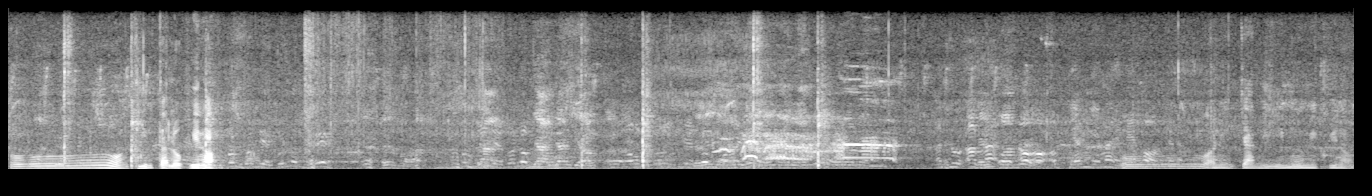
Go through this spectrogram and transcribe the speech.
โอ้ทีมตลกพี่น้องโอ้อันนี้จานอีมือมีพี่น้อง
